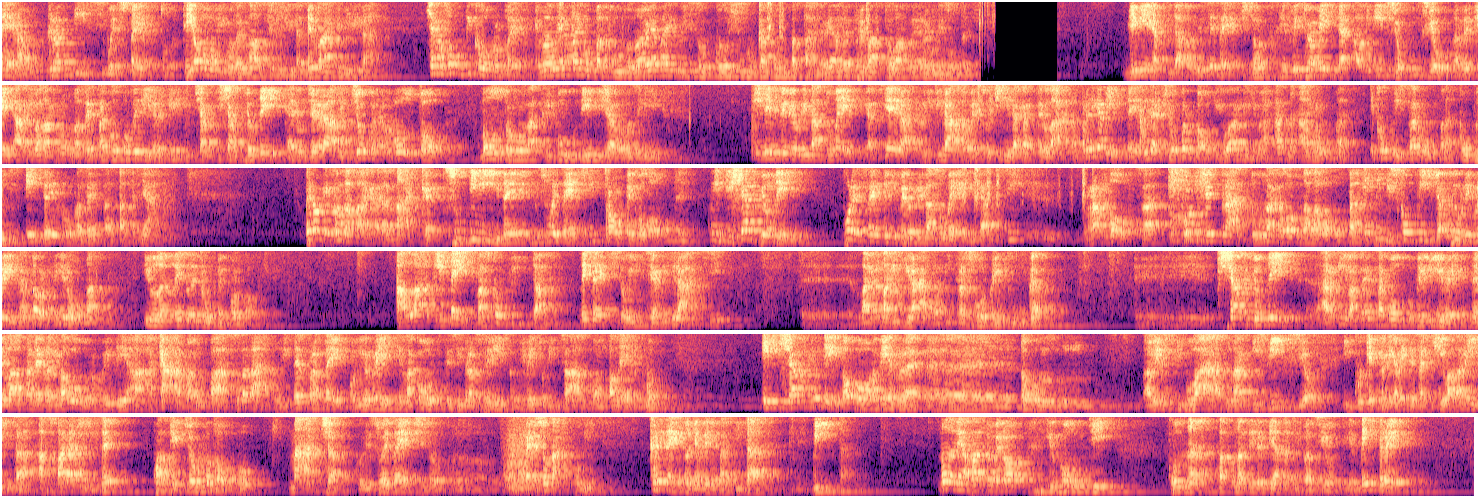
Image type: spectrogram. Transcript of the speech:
era un grandissimo esperto teorico dell'arte militare, dell'arte militare c'era solo un piccolo problema che non aveva mai combattuto non aveva mai visto, conosciuto un campo di battaglia aveva sempre fatto la guerra con i soldati. Gli viene affidato questo esercito, effettivamente all'inizio funziona perché arrivano a Roma senza colpo ferire, perché Championnet, che era un generale giovane, molto, molto attributi, diciamo così, in inferiorità numerica si era ritirato verso Cinita Castellana, praticamente l'esercito borbonico arriva a, a Roma e conquista Roma, conquista, entra in Roma senza battagliare però che cosa fa Mac? Suddivide il suo esercito in troppe colonne. Quindi Championnet, pur essendo in inferiorità numerica, si, rafforza concentrando una colonna alla volta e quindi sconfigge a più riprese a nord di Roma il, le, le, truppe borboniche. Alla ennesima sconfitta l'esercito inizia a ritirarsi, eh, la, la, ritirata si trasforma in fuga, eh, Championnet arriva senza colpo ferire nell'alta terra di lavoro, quindi a, a Capa, un passo da Napoli. Nel frattempo il re e la corte si trasferiscono, si mettono in salvo a Palermo e Championnet dopo aver, eh, aver stipulato un armistizio in cui che praticamente sanciva la resa a Sparadise, qualche giorno dopo marcia con il suo esercito eh, verso Napoli credendo di avere partita vinta. Non aveva fatto però i conti con una, una determinata situazione, che mentre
